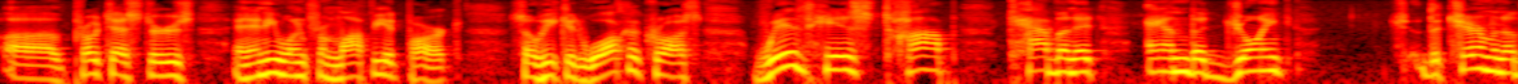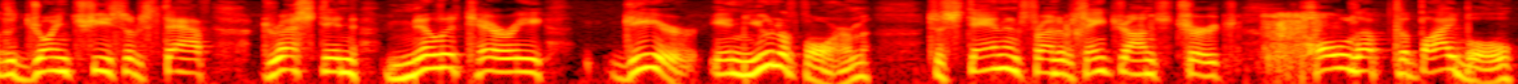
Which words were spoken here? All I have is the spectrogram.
uh, protesters and anyone from Lafayette Park so he could walk across with his top cabinet and the joint the chairman of the Joint Chiefs of Staff dressed in military gear, in uniform, to stand in front of St. John's Church, hold up the Bible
